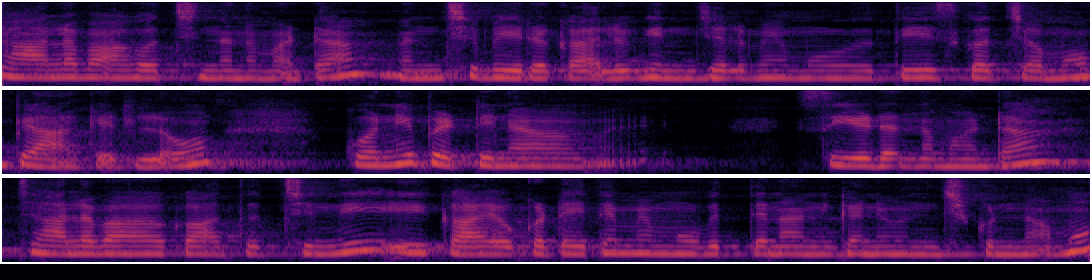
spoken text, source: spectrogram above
చాలా బాగా వచ్చిందన్నమాట. మంచి బీరకాయలు గింజలు మేము తీసుకొచ్చాము ప్యాకెట్లో. కొని పెట్టిన సీడ్ అన్నమాట. చాలా బాగా కాత వచ్చింది. ఈ కాయ ఒకటైతే మేము విత్తనానికని ఉంచుకున్నాము.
